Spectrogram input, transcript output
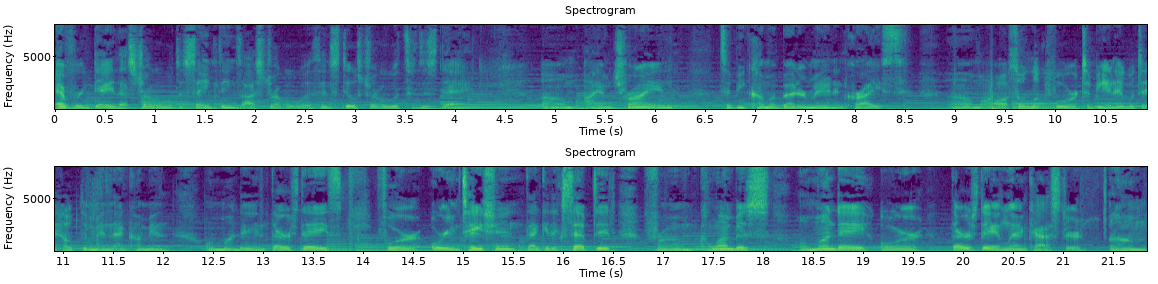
every day that struggle with the same things I struggle with and still struggle with to this day. Um, I am trying to become a better man in Christ. Um, I also look forward to being able to help the men that come in on Monday and Thursdays for orientation that get accepted from Columbus on Monday or Thursday in Lancaster. Um,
